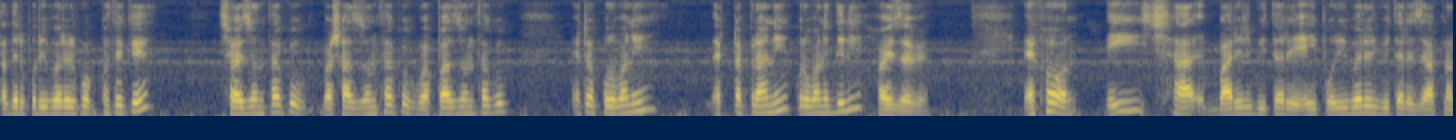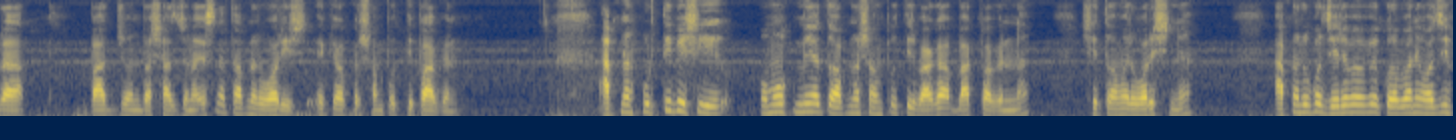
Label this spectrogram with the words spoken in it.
তাদের পরিবারের পক্ষ থেকে ছয়জন থাকুক বা সাতজন থাকুক বা পাঁচজন থাকুক, এটা কোরবানি একটা প্রাণী কোরবানি দিলেই হয়ে যাবে। এখন এই বাড়ির ভিতরে, এই পরিবারের ভিতরে যে আপনারা পাঁচজন বা সাতজন আছে না, তো আপনার ওয়ারিস একে অপরের সম্পত্তি পাবেন। আপনার প্রতিবেশী অমুক মেয়ে তো আপনার সম্পত্তির বাগা, বাঘ পাবেন না, সে তো আমার ওয়ারিস না। আপনার উপর যেভাবে কোরবানি অজীব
